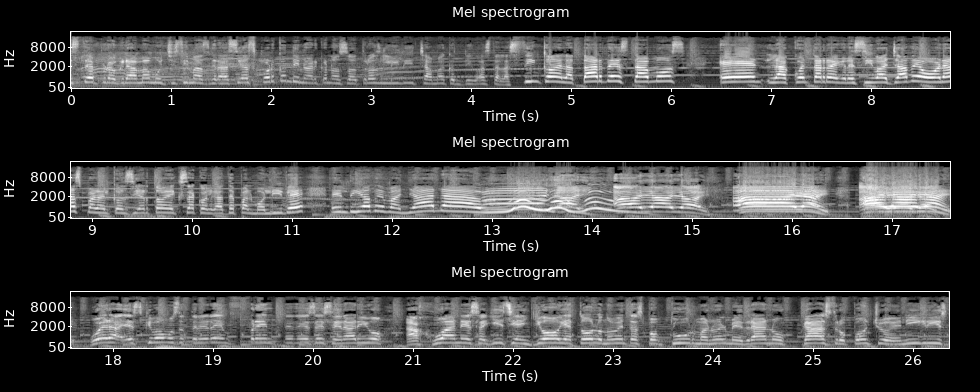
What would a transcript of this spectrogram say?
este programa. Muchísimas gracias por continuar con nosotros. Lili Chama contigo hasta las 5 de la tarde. Estamos en la cuenta regresiva ya de horas para el concierto Exa Colgate Palmolive el día de mañana. Ay, ay, ay, ay. Ay, ay, ay, ay, ay. Güera, es que vamos a tener enfrente de ese escenario a Juanes, a Jesse and Joy, a todos los 90s Pop Tour, Manuel Medrano, Castro, Poncho de Nigris,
